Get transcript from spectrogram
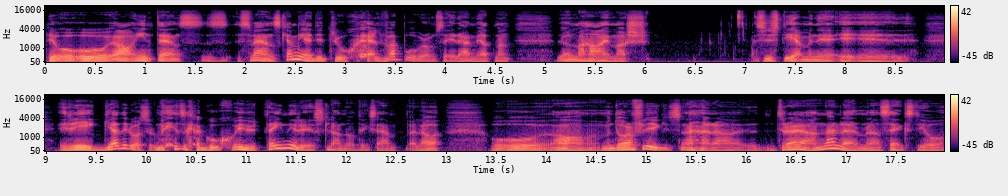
Det, och, och, ja, inte ens svenska medier tror själva på vad de säger. Det här med att man, Ulma här Heimars systemen är, är, är, riggade då så de inte ska gå och skjuta in i Ryssland då till exempel. Och, och, och ja, men då har de flugit sådana här äh, drönare där mellan 60 och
